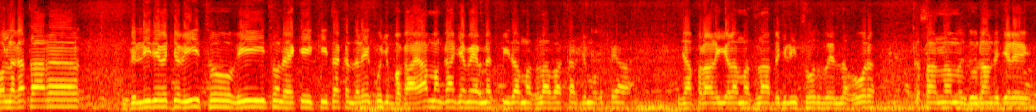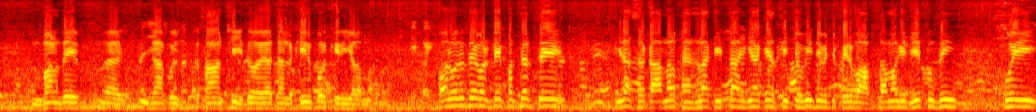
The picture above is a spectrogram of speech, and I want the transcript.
ਔਰ ਲਗਾਤਾਰ ਦਿੱਲੀ ਦੇ ਵਿੱਚ 2020 ਤੋਂ ਲੈ ਕੇ 21 ਤੱਕ ਲੜੇ, ਕੁਝ ਬਕਾਇਆ ਮੰਗਾਂ ਜਿਵੇਂ ਐਮਐਸਪੀ ਦਾ ਮਸਲਾ ਵਾ ਕਰਜ਼ ਮੁਕਤਿਆ ਜਾਂ ਪਰਾਲੀ ਵਾਲਾ ਮਸਲਾ, ਬਿਜਲੀ ਸੋਧ ਬਿੱਲ, ਹੋਰ ਕਿਸਾਨਾਂ ਮਜ਼ਦੂਰਾਂ ਦੇ ਜਿਹੜੇ ਬਣਦੇ ਅਹ, ਜਾਂ ਕੋਈ ਕਿਸਾਨ ਸ਼ਹੀਦ ਹੋਇਆ ਜਾਂ ਲਖੀਮਪੁਰ ਖੀਰੀ ਵਾਲਾ ਮਸਲਾ ਔਰ ਉਹਦੇ ਤੇ ਵੱਡੇ ਪੱਧਰ ਤੇ ਜਿਹੜਾ ਸਰਕਾਰ ਨਾਲ ਫੈਸਲਾ ਕੀਤਾ ਸੀਗਾ ਕਿ ਅਸੀਂ 24 ਦੇ ਵਿੱਚ ਫਿਰ ਵਾਪਸ ਆਵਾਂਗੇ ਜੇ ਤੁਸੀਂ ਕੋਈ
